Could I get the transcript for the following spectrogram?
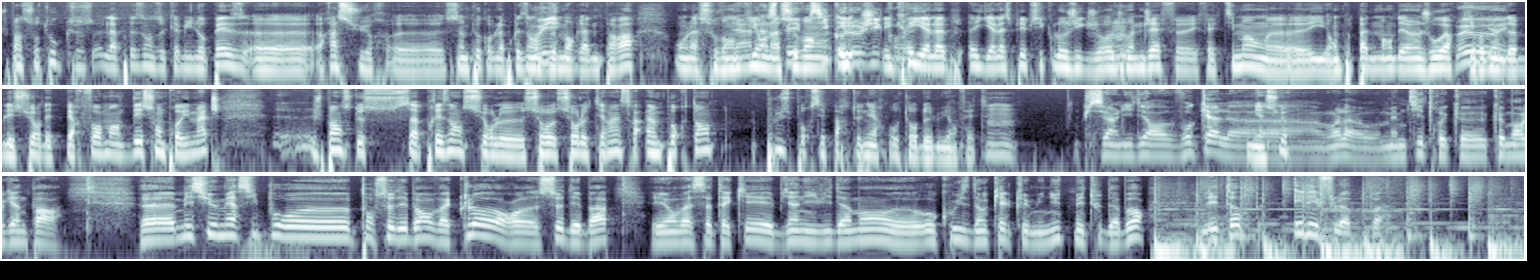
Je pense surtout que la présence de Camille Lopez euh, rassure. Euh, c'est un peu comme la présence Oui. de Morgan Parra. On l'a souvent dit, on l'a souvent écrit. Il y a l'aspect psychologique. Je rejoins Mhm. Jeff. euh, effectivement, euh, on peut pas demander à un joueur Oui, qui oui, revient oui. de blessure d'être performant dès son premier match. Euh, je pense que sa présence sur le, sur, sur le terrain sera importante, plus pour ses partenaires autour de lui en fait. Mhm. Et Puis c'est un leader vocal, euh, Bien sûr. voilà, au même titre que, que Morgan Parra. Euh, messieurs, merci pour, euh, pour ce débat. On va clore ce débat et on va s'attaquer bien évidemment au quiz dans quelques minutes. Mais tout d'abord, les tops et les flops.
